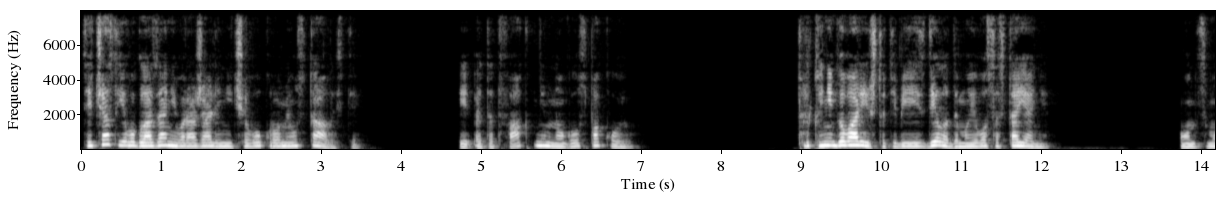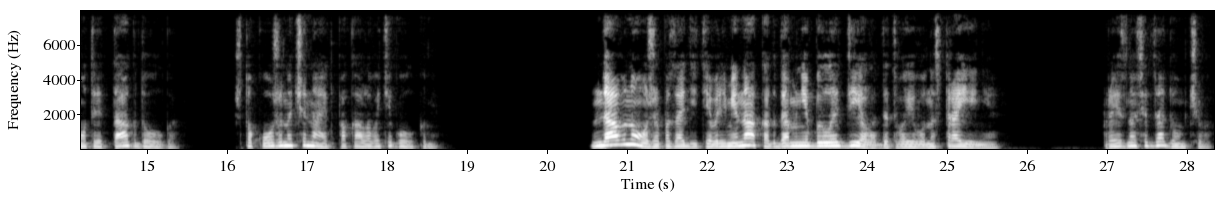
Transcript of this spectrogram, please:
Сейчас его глаза не выражали ничего, кроме усталости и этот факт немного успокоил. Только не говори, что тебе есть дело до моего состояния. Он смотрит так долго, что кожа начинает покалывать иголками. Давно уже позади те времена, когда мне было дело до твоего настроения, произносит задумчиво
